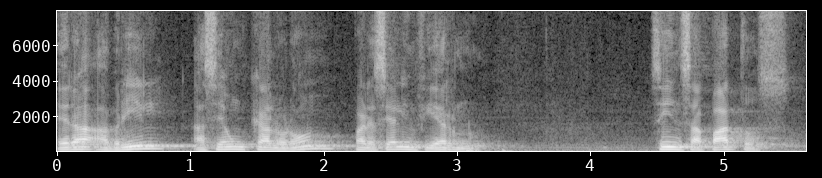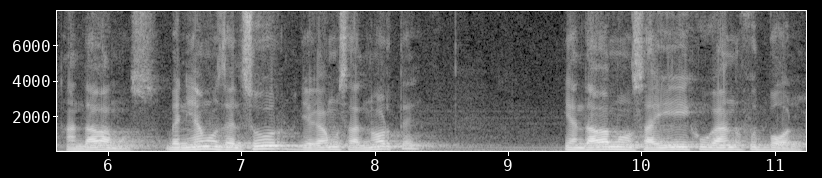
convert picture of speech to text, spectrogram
era abril, hacía un calorón, parecía el infierno. Sin zapatos, andábamos. Veníamos del sur, llegamos al norte y andábamos ahí jugando fútbol.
